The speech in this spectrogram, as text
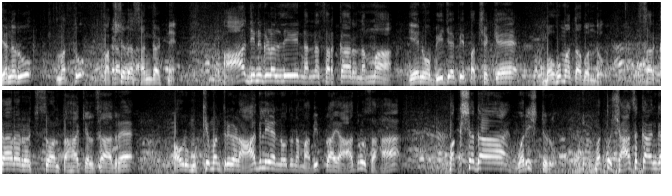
ಜನರು ಮತ್ತು ಪಕ್ಷದ ಸಂಘಟನೆ. ಆ ದಿನಗಳಲ್ಲಿ ನನ್ನ ಸರ್ಕಾರ ನಮ್ಮ ಏನು ಬಿ ಜೆ ಪಿ ಪಕ್ಷಕ್ಕೆ ಬಹುಮತ ಬಂದು ಸರ್ಕಾರ ರಚಿಸುವಂತಹ ಕೆಲಸ ಆದರೆ ಅವರು ಮುಖ್ಯಮಂತ್ರಿಗಳಾಗಲಿ ಅನ್ನೋದು ನಮ್ಮ ಅಭಿಪ್ರಾಯ ಆದರೂ ಸಹ ಪಕ್ಷದ ವರಿಷ್ಠರು ಮತ್ತು ಶಾಸಕಾಂಗ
